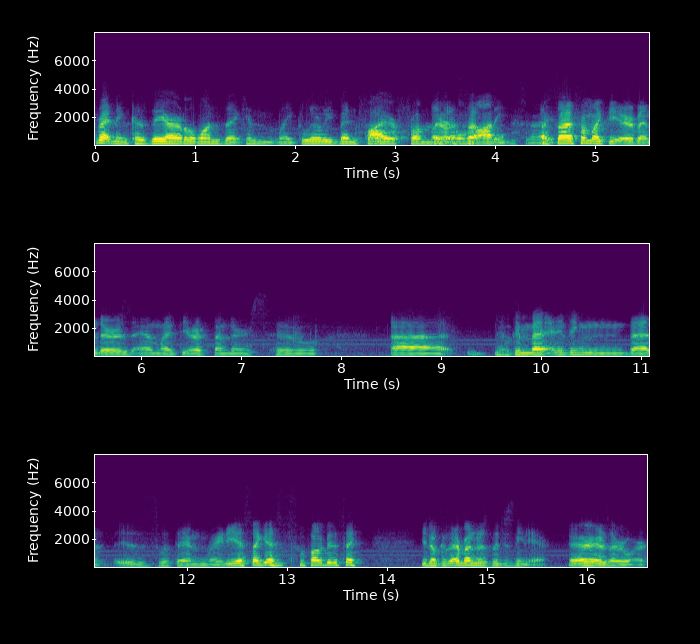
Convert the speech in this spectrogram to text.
threatening because they are the ones that can like literally bend fire from Like, their own aside- bodies right Aside from like the airbenders and like the earthbenders who, uh, who can bend anything that is within radius, I guess would probably be the same. You know, because airbenders they just need air. Air is everywhere.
